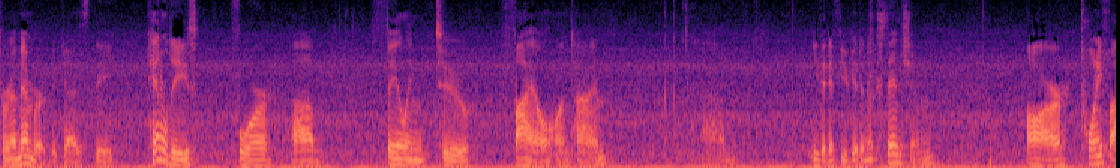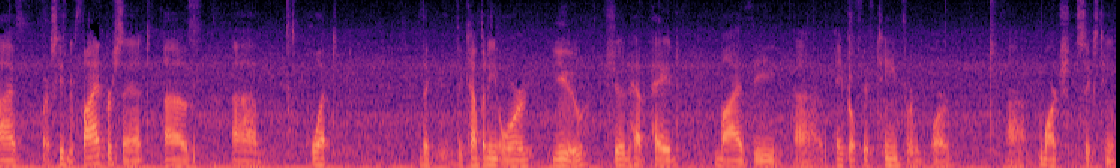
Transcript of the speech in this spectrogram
to remember because the penalties for um, failing to file on time even if you get an extension, are 25 or excuse me, 5% of um, what the, the company or you should have paid by the uh, April 15th or, or uh, March 16th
